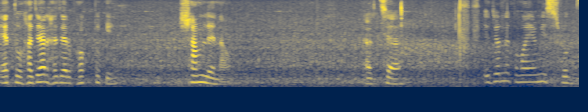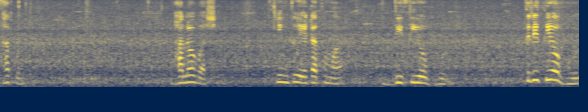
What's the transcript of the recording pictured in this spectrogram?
এত হাজার হাজার ভক্তকে সামলে নাও। আচ্ছা। এজন্য তোমায় আমি শ্রদ্ধা করি। ভালোবাসি, কিন্তু এটা তোমার দ্বিতীয় ভুল। তৃতীয় ভুল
